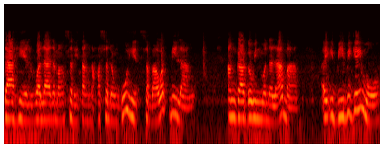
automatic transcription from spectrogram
Dahil wala namang salitang nakasalungguhit sa bawat bilang, ang gagawin mo na lamang ay ibibigay mo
